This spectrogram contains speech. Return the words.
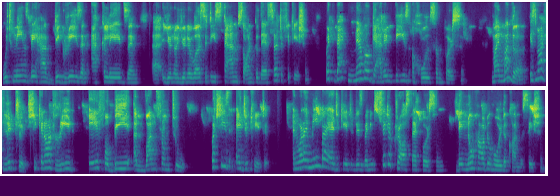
which means they have degrees and accolades and uh, you know university stamps onto their certification. But that never guarantees a wholesome person. My mother is not literate. She cannot read A for B and one from two but she's educated. And what I mean by educated is when you sit across that person, they know how to hold a conversation.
